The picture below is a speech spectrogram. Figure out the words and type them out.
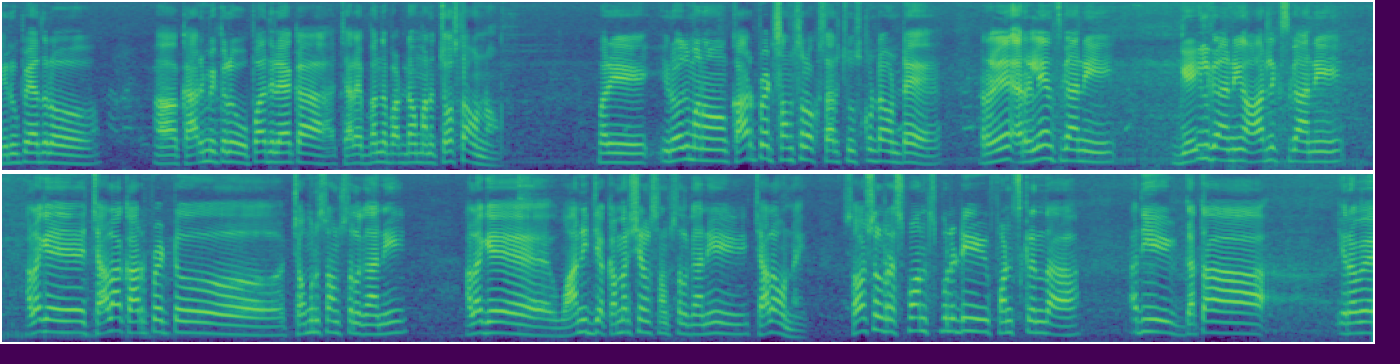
నిరుపేదలు కార్మికులు ఉపాధి లేక చాలా ఇబ్బంది పడడం మనం చూస్తూ ఉన్నాం. మరి ఈరోజు మనం కార్పొరేట్ సంస్థలు ఒకసారి చూసుకుంటా ఉంటే రిలయన్స్ కానీ గెయిల్ కానీ హార్లిక్స్ కానీ అలాగే చాలా కార్పొరేట్ చమురు సంస్థలు కానీ అలాగే వాణిజ్య కమర్షియల్ సంస్థలు కానీ చాలా ఉన్నాయి. సోషల్ రెస్పాన్సిబిలిటీ ఫండ్స్ క్రింద అది గత ఇరవై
